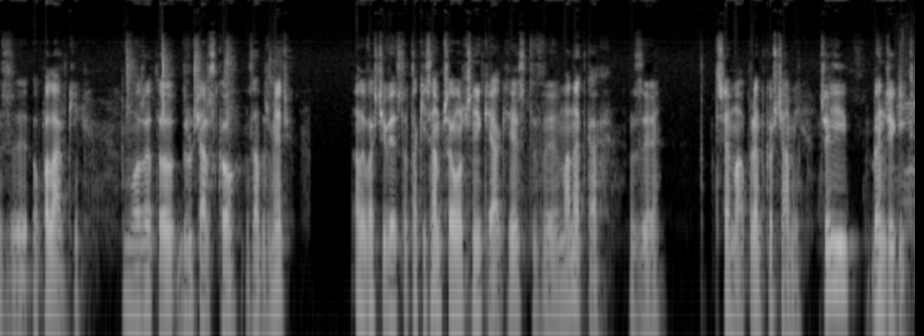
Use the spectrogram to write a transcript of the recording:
z opalarki. Może to druciarsko zabrzmieć, ale właściwie jest to taki sam przełącznik jak jest w manetkach z trzema prędkościami, czyli będzie git.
